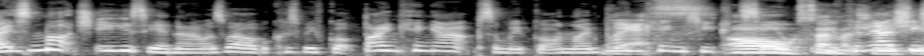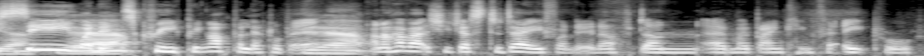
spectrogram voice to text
It's much easier now as well because we've got banking apps and we've got online banking, Yes. so you can Oh, see so you can actually easier. see when it's creeping up a little bit. Yeah. And I have actually just today, funny enough, done uh, my banking for April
